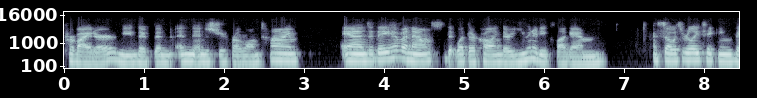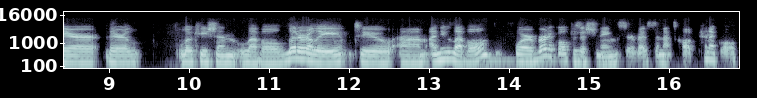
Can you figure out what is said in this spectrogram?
provider. I mean, they've been in the industry for a long time, and they have announced that what they're calling their Unity plugin. So it's really taking their their location level literally to um, a new level for vertical positioning service, and that's called Pinnacle.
